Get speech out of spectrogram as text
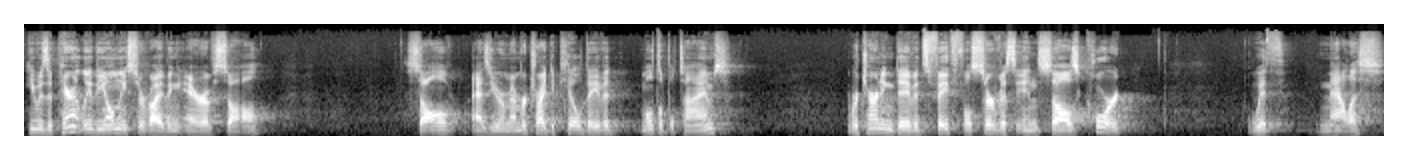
He was apparently the only surviving heir of Saul. Saul, as you remember, tried to kill David multiple times, returning David's faithful service in Saul's court with malice.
